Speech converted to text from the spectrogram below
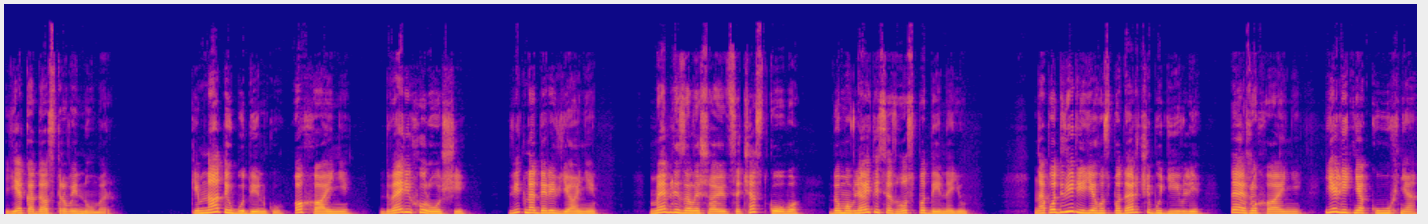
є кадастровий номер. Кімнати в будинку охайні, двері хороші, вікна дерев'яні. Меблі залишаються частково. Домовляйтеся з господинею. На подвір'ї є господарчі будівлі, теж охайні, є літня кухня,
